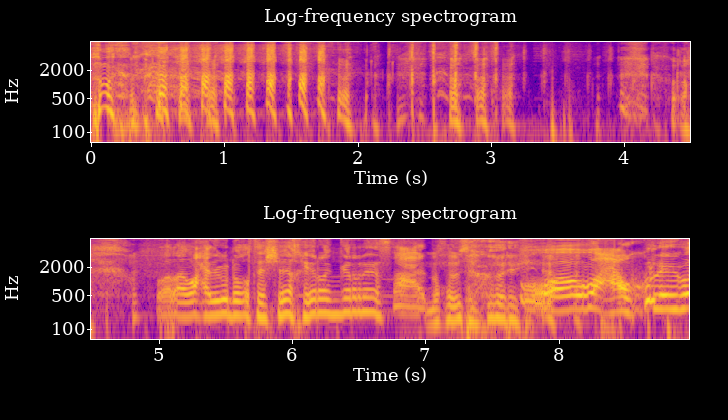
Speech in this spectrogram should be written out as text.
walaa waxaad igu noqotay sheekh yaran garanaya saacad waxa kule igu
